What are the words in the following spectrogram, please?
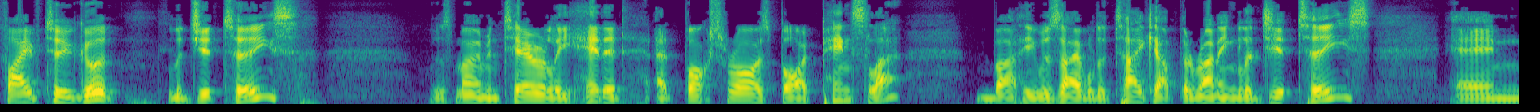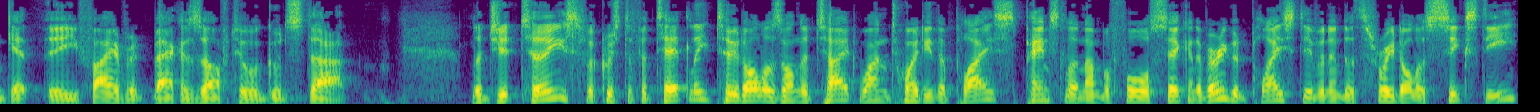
Fave too good. Legit tees was momentarily headed at box rise by Penciler, but he was able to take up the running legit tees and get the favourite backers off to a good start. Legit tees for Christopher Tetley, $2 on the tote, 120 the place. Penciler number four second, a very good place dividend of $3.60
